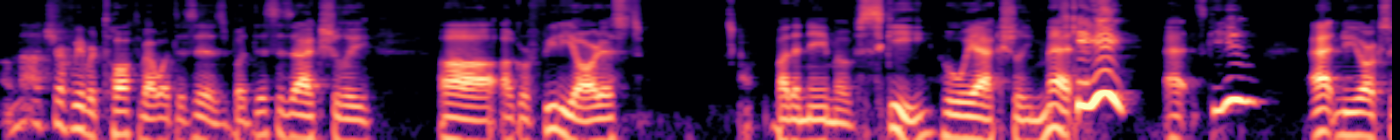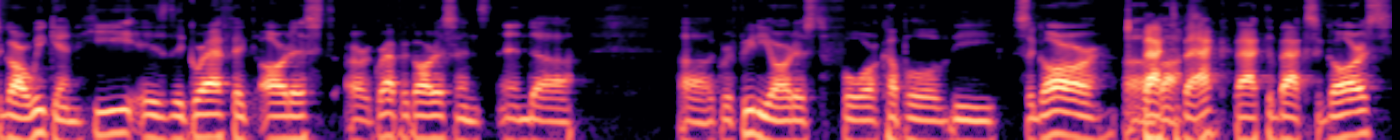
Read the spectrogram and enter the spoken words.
I'm not sure if we ever talked about what this is, but this is actually uh, a graffiti artist by the name of Ski, who we actually met at Ski at New York Cigar Weekend. He is the graphic artist or graphic artist and and uh, uh, graffiti artist for a couple of the cigar uh, Back to back? back to back cigars.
